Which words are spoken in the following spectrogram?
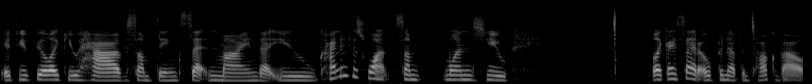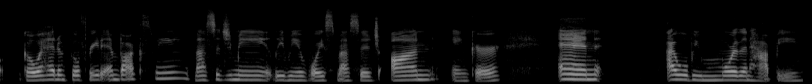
If you feel like you have something set in mind that you kind of just want someone to like I said, open up and talk about. Go ahead and feel free to inbox me, message me, leave me a voice message on Anchor, and I will be more than happy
